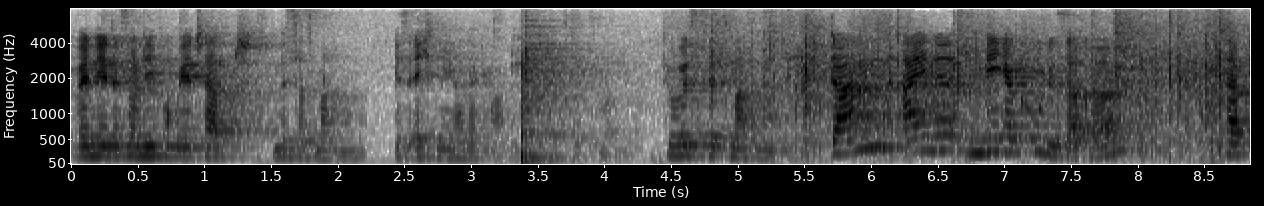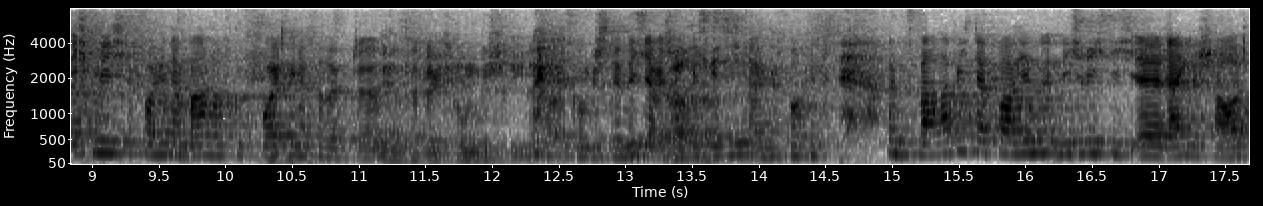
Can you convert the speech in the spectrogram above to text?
Wenn ihr das noch nie probiert habt, müsst ihr das machen. Ist echt mega lecker. Ich werde es jetzt machen. Du willst es jetzt machen. Dann eine mega coole Sache. Da habe ich mich vorhin am Bahnhof gefreut wie eine Verrückte. Ich habe wirklich rumgeschrien. Aber rumgeschrien nicht, aber ich Ja. habe mich richtig reingefreut. Und zwar habe ich da vorhin nicht richtig äh, reingeschaut.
